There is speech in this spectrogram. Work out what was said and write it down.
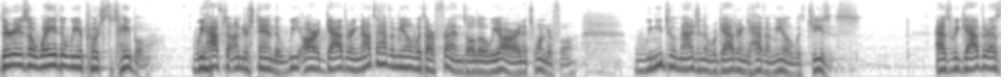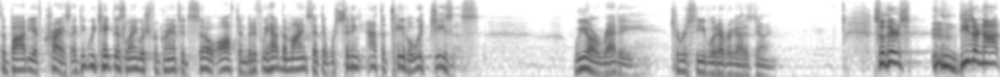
There is a way that we approach the table. We have to understand that we are gathering not to have a meal with our friends, although we are, and it's wonderful we need to imagine that we're gathering to have a meal with Jesus. As we gather as the body of Christ, I think we take this language for granted so often, but if we have the mindset that we're sitting at the table with Jesus, we are ready to receive whatever God is doing. So there's, these are not,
